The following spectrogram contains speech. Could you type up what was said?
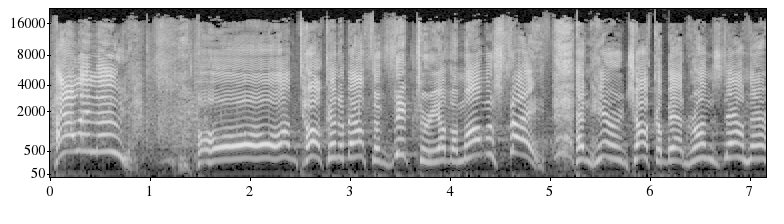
Hallelujah. Oh, I'm talking about the victory of a mama's faith. And here Jochebed runs down there,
